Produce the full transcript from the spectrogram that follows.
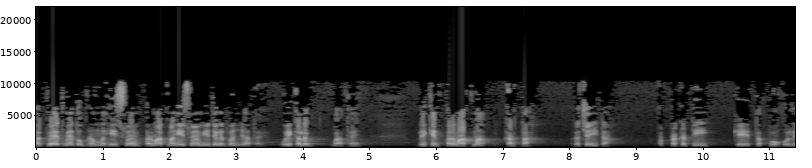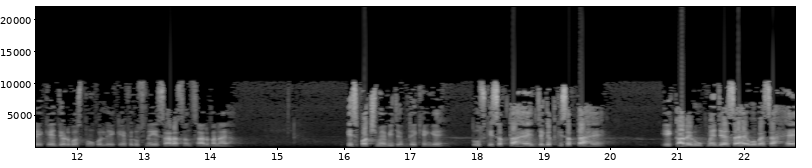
अद्वैत में तो ब्रह्म ही स्वयं, परमात्मा ही स्वयं ये जगत बन जाता है। वो एक अलग बात है। लेकिन परमात्मा कर्ता, रचयिता और प्रकृति के तत्वों को लेके, जड़ वस्तुओं को लेके फिर उसने ये सारा संसार बनाया। इस पक्ष में भी जब देखेंगे तो उसकी सत्ता है, जगत की सत्ता है। ये कार्य रूप में जैसा है, वो वैसा है।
